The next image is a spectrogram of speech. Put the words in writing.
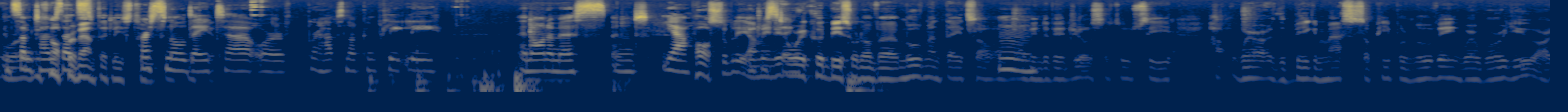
or and sometimes not prevent at least personal data, or perhaps not completely anonymous and yeah possibly i mean or it could be sort of uh, movement dates of, mm. of individuals to see how, where are the big masses of people moving where were you are,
